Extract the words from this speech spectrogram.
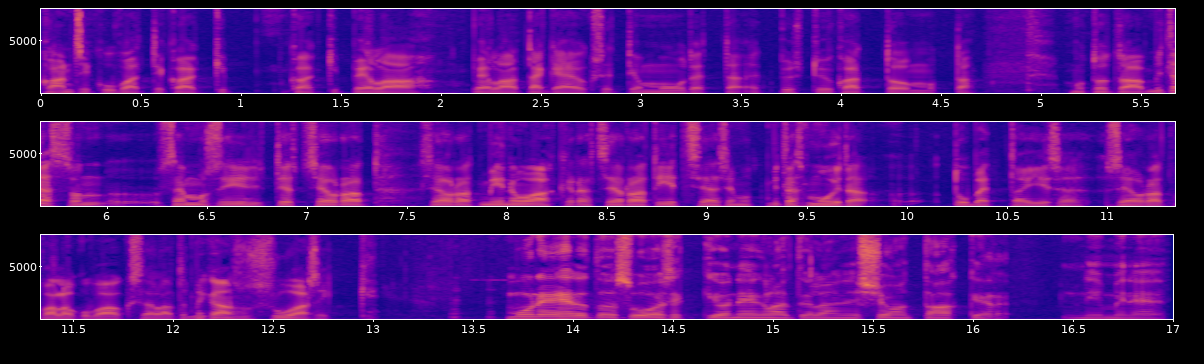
kansikuvat ja kaikki, kaikki pelaa, pelaa täkäykset ja muut, että, että pystyy katsoa, mutta, mutta tota, mitäs on semmoisia, tietysti seuraat, seuraat minua, kerät seuraat itseäsi, mutta mitäs muita tubettajia seuraat valokuvauksella, mikä on sun suosikki? Mun ehdoton suosikki on englantilainen Sean Tucker niminen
